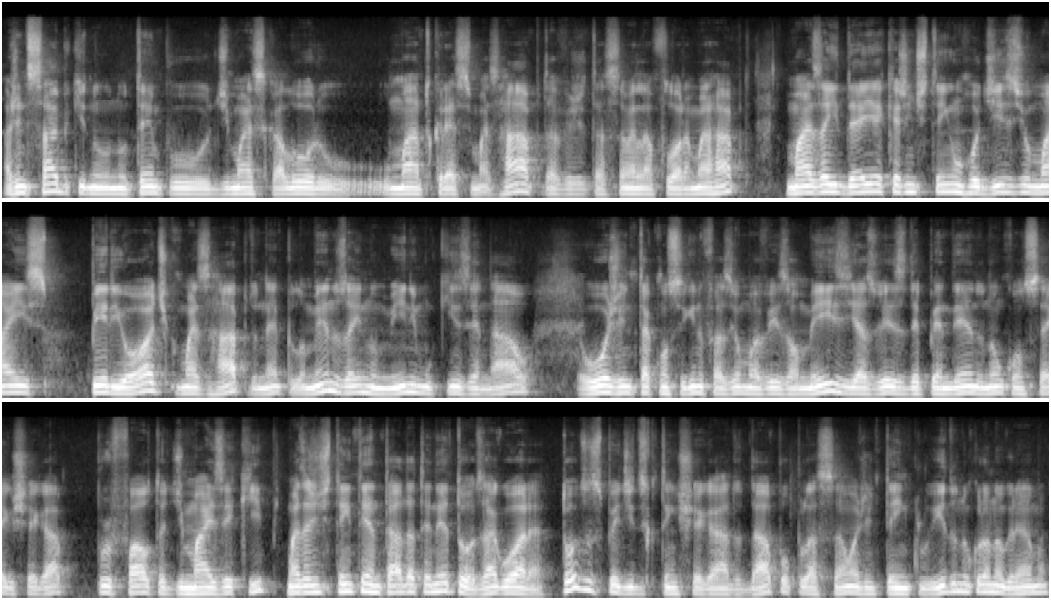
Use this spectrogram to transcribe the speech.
a gente sabe que no, no tempo de mais calor o, o, mato cresce mais rápido, a vegetação ela flora mais rápido, mas a ideia é que a gente tenha um rodízio mais periódico, mais rápido, né? pelo menos aí no mínimo quinzenal. Hoje a gente está conseguindo fazer uma vez ao mês e às vezes, dependendo, não consegue chegar por falta de mais equipe, mas a gente tem tentado atender todos. Agora, todos os pedidos que têm chegado da população, a gente tem incluído no cronograma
